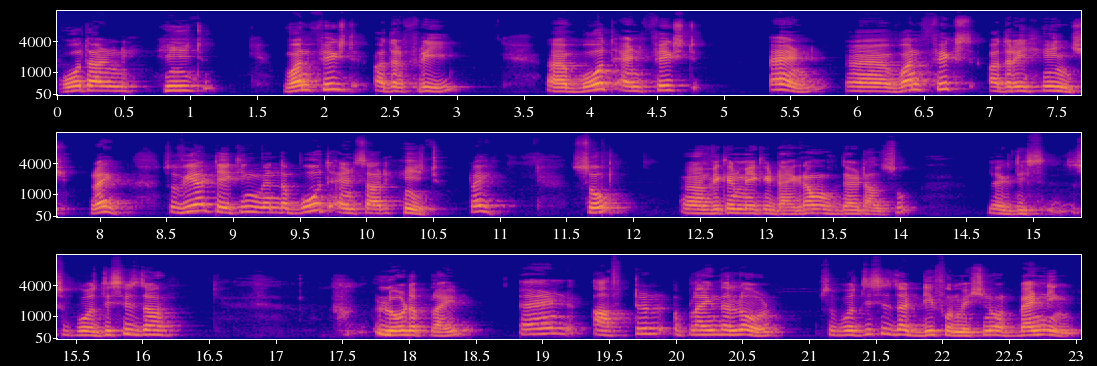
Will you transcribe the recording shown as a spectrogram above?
both are hinged one fixed other free. Uh, both and fixed and uh, one fixed other hinge right? So we are taking when the both ends are hinged right? So uh, we can make a diagram of that also. Like this suppose this is the load applied and after applying the load suppose this is the deformation or bending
